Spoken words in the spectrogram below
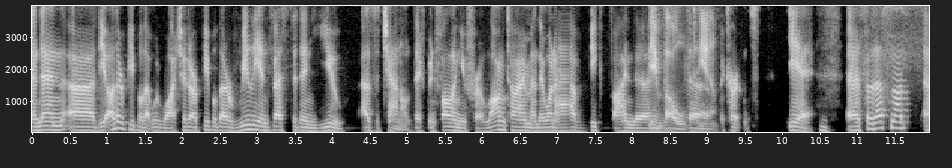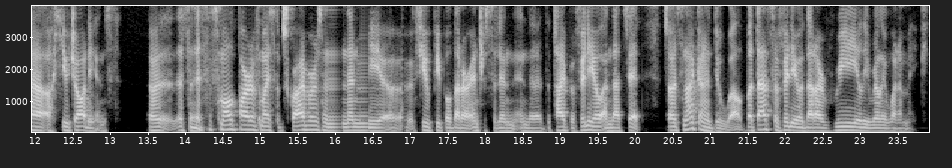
And then uh, the other people that would watch it are people that are really invested in you as a channel. They've been following you for a long time and they want to have a peek behind the, Be involved, the, yeah. the curtains. Yeah. Mm. Uh, so that's not uh, a huge audience. It's, mm. it's a small part of my subscribers, and then maybe a, a, few people that are interested in, in the, the type of video, and that's it. So it's not going to do well, but that's a video that I really, really want to make.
